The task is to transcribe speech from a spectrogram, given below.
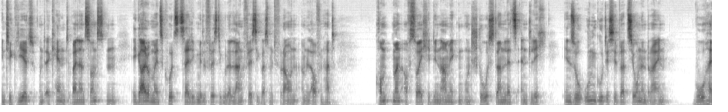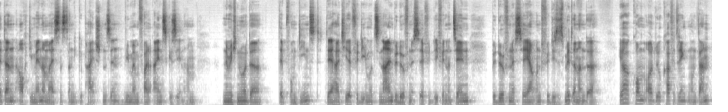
integriert und erkennt, weil ansonsten, egal ob man jetzt kurzzeitig, mittelfristig oder langfristig was mit Frauen am Laufen hat, kommt man auf solche Dynamiken und stoßt dann letztendlich in so ungute Situationen rein, wo halt dann auch die Männer meistens dann die gepeitschten sind, wie wir im Fall 1 gesehen haben, nämlich nur der Depp vom Dienst, der halt hier für die emotionalen Bedürfnisse, für die finanziellen Bedürfnisse, ja, und für dieses Miteinander, ja, komm, du Kaffee trinken und dann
